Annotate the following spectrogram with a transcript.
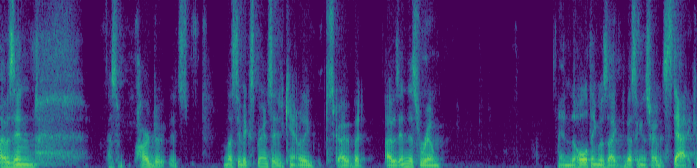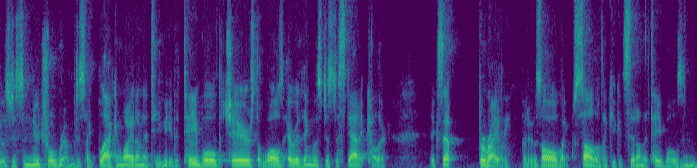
I was in. It's hard to. It's unless you've experienced it, you can't really describe it. But I was in this room, and the whole thing was like the best I can describe it: static. It was just a neutral room, just like black and white on a TV. The table, the chairs, the walls, everything was just a static color, except for Riley. But it was all like solid, like you could sit on the tables and.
